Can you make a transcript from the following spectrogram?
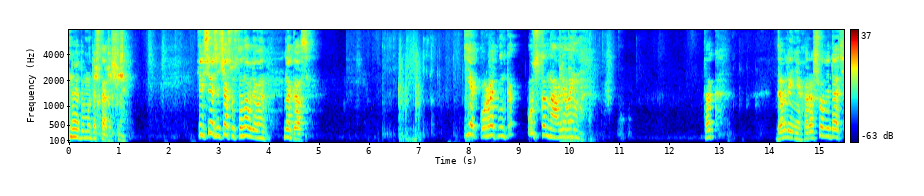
Ну, я думаю, достаточно. И все, сейчас устанавливаем на газ. И аккуратненько устанавливаем. Так, давление хорошо видать.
